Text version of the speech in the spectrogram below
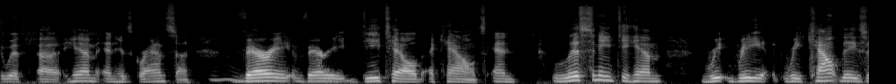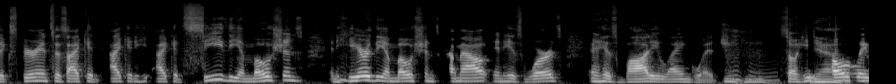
with uh, him and his grandson Mm. very very detailed accounts and listening to him re, re, recount these experiences i could i could i could see the emotions and hear the emotions come out in his words and his body language Mhm. so he Yeah. totally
